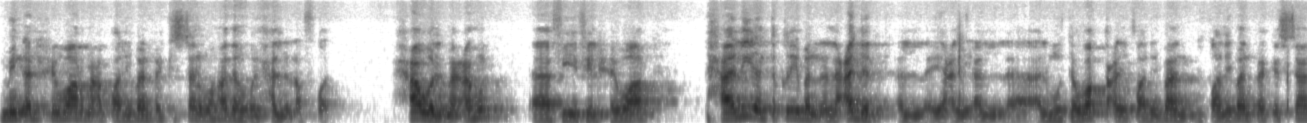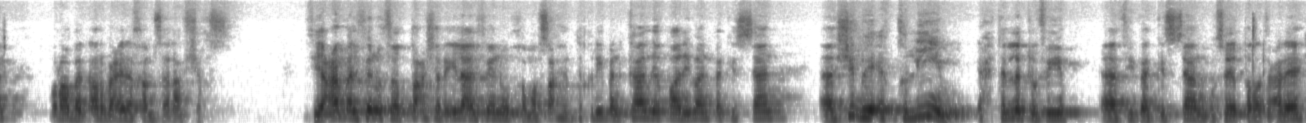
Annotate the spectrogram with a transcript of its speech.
من الحوار مع طالبان باكستان وهذا هو الحل الأفضل. حاول معهم آه، في في الحوار. حاليا تقريبا العدد ال- يعني ال- المتوقع لطالبان لطالبان باكستان قرابه 4 إلى 5000 شخص. في عام 2013 إلى 2015 تقريبا كان لطالبان باكستان آه، شبه إقليم احتلته في آه، في باكستان وسيطرت عليه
